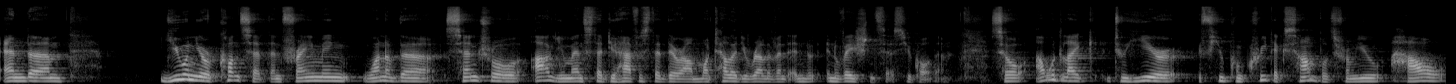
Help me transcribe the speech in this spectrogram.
And um, you and your concept and framing, one of the central arguments that you have is that there are mortality relevant in innovations, as you call them. So I would like to hear a few concrete examples from you how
